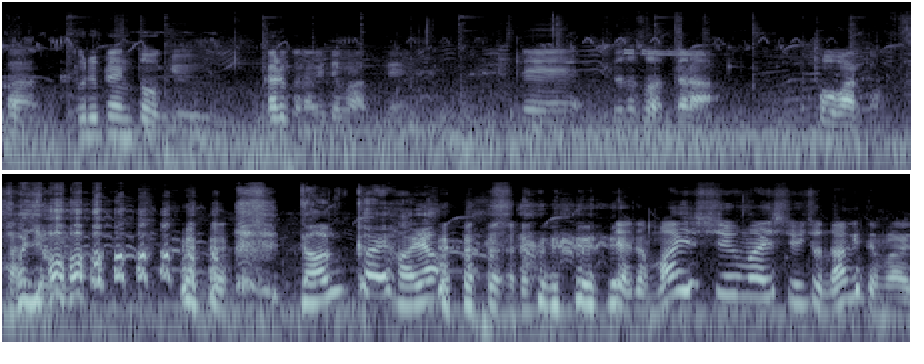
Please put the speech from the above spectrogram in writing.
かブルペン投球軽く投げてもらって、で、良さそうだったら、登板と。早っ段階早っいや、毎週毎週一応投げてもらえる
